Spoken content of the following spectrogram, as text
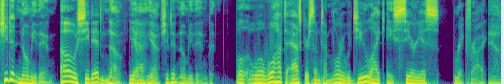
She didn't know me then. Oh, she didn't. No. Yeah. Uh, yeah. She didn't know me then. But Well, well, we'll have to ask her sometime. Lori, would you like a serious Rick Fry? yeah,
